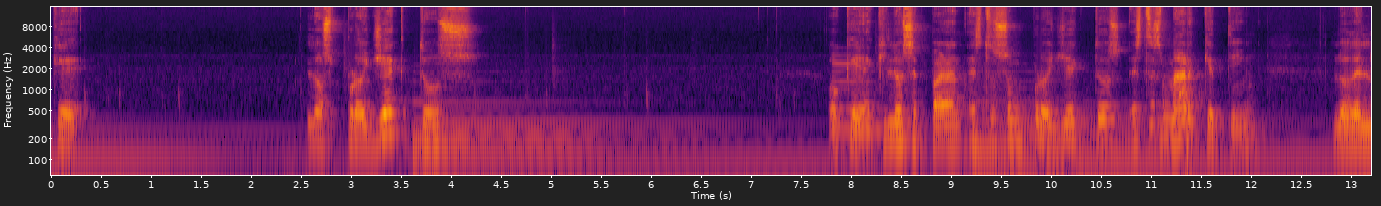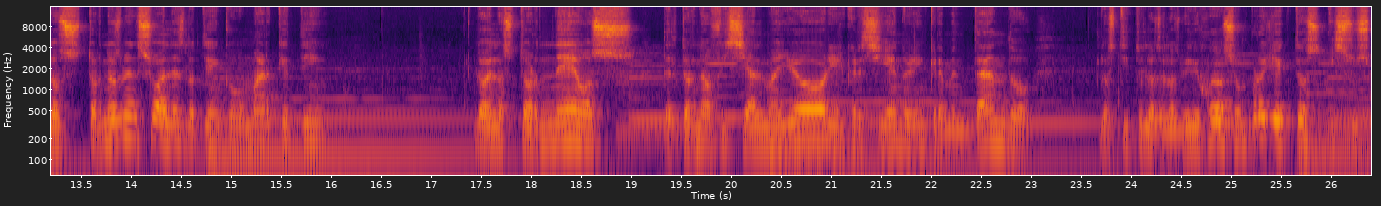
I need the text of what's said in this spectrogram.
que los proyectos Ok, aquí lo separan. Estos son proyectos. Este es marketing. Lo de los torneos mensuales lo tienen como marketing. Lo de los torneos del torneo oficial mayor, ir creciendo, ir incrementando los títulos de los videojuegos son proyectos y sus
